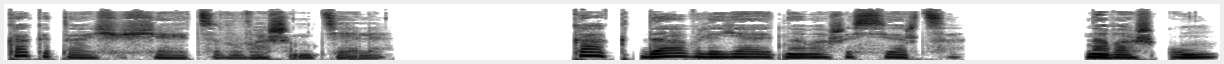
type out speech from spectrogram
как это ощущается в вашем теле? Как «да» влияет на ваше сердце, на ваш ум?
